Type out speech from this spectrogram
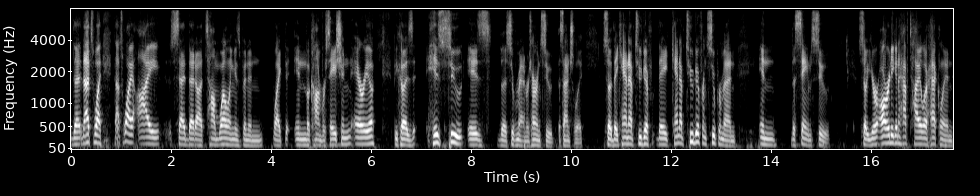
that, that's why that's why I said that uh, Tom Welling has been in like the, in the conversation area because his suit is the Superman Return suit essentially. So they can't have two different they can't have two different Supermen in the same suit. So you're already going to have Tyler Hoechlin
